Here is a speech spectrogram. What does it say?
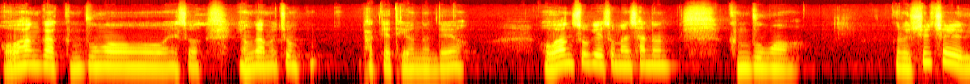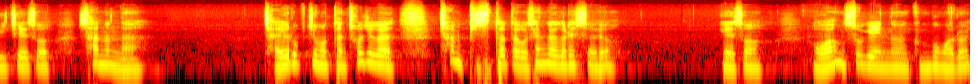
어항과 금붕어에서 영감을 좀 받게 되었는데요. 어항 속에서만 사는 금붕어 그리고 실체에 의지해서 사는 나 자유롭지 못한 처지가 참 비슷하다고 생각을 했어요. 그래서 어항 속에 있는 금붕어를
